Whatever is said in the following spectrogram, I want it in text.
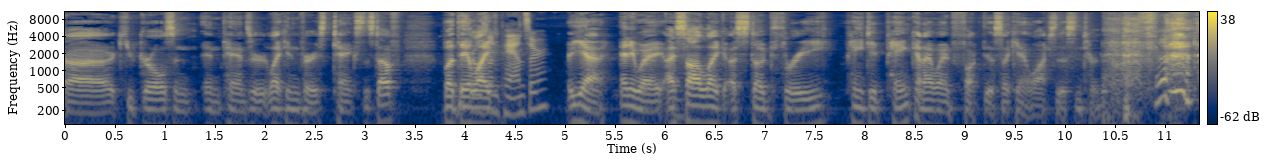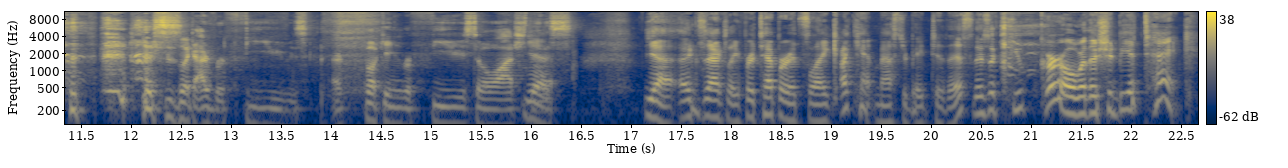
uh, cute girls and in, in Panzer, like in various tanks and stuff. But they Girls like in Panzer. Yeah. Anyway, I saw like a Stug three painted pink, and I went, "Fuck this! I can't watch this," and turned it off. this is like I refuse. I fucking refuse to watch Yeah. this. Yeah, exactly. For Tepper, it's like I can't masturbate to this. There's a cute girl where there should be a tank.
